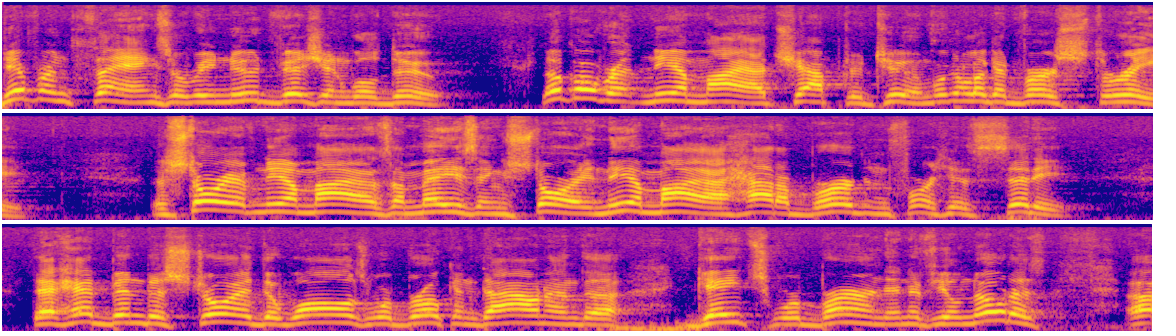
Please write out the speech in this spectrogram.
different things a renewed vision will do. Look over at Nehemiah chapter 2, and we're going to look at verse 3. The story of Nehemiah is an amazing story. Nehemiah had a burden for his city that had been destroyed. The walls were broken down and the gates were burned. And if you'll notice, uh,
